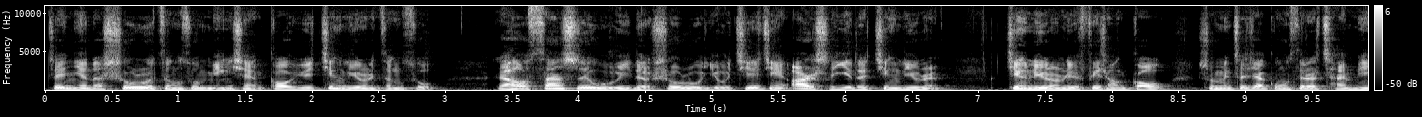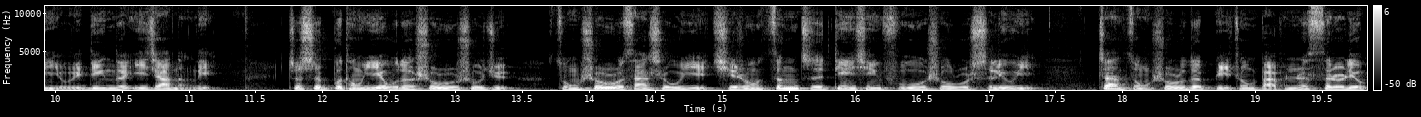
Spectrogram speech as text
这一年的收入增速明显高于净利润增速。然后三十五亿的收入有接近二十亿的净利润，净利润率非常高，说明这家公司的产品有一定的溢价能力。这是不同业务的收入数据，总收入三十五亿，其中增值电信服务收入十六亿，占总收入的比重百分之四十六，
